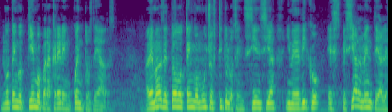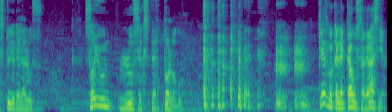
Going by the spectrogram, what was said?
No tengo tiempo para creer en cuentos de hadas. Además de todo, tengo muchos títulos en ciencia y me dedico especialmente al estudio de la luz. Soy un luz expertólogo. ¿Qué es lo que le causa gracia?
